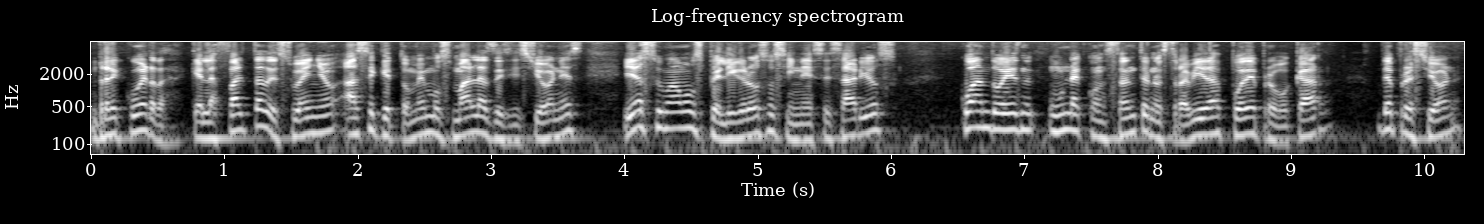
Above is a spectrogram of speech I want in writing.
Recuerda que la falta de sueño hace que tomemos malas decisiones y asumamos peligrosos y necesarios cuando es una constante en nuestra vida puede provocar depresión,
